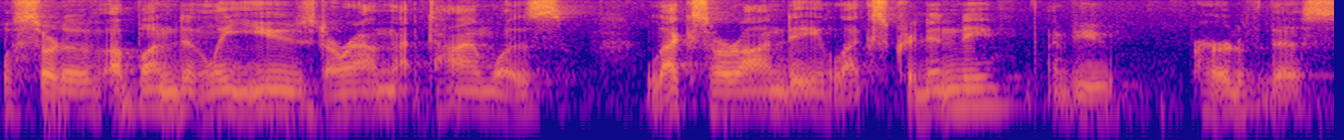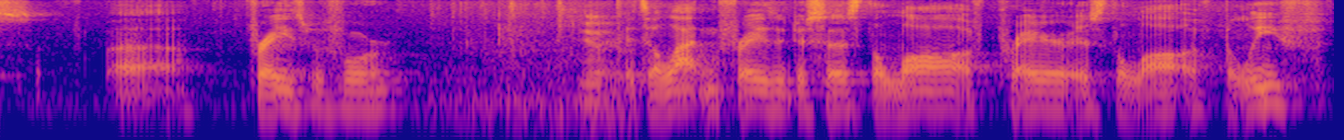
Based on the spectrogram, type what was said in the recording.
was sort of abundantly used around that time was lex orandi, lex credendi. Have you heard of this uh, phrase before? Yep. It's a Latin phrase. It just says the law of prayer is the law of belief.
